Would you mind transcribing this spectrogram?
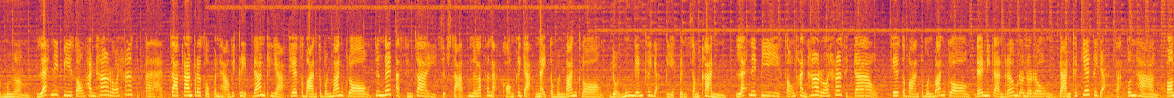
อเมือง และในปี 2558 จากการประสบปัญหาวิกฤตด้านขยะเทศบาลตำบลบ้านคลองจึงได้ตัดสินใจศึกษาคุณลักษณะของขยะในตำบลบ้านคลอง โดยมุ่งเน้นขยะเปียกเป็นสำคัญ และในปี 2559เทศบาลตำบลบ้านกลอง ได้มีการเริ่มรณรงค์การคัดแยกขยะจากต้นทาง พร้อม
